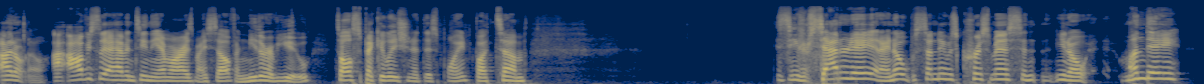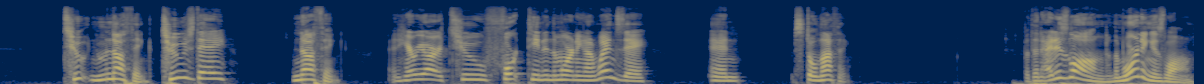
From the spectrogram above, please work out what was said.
I don't know. I, obviously, I haven't seen the MRIs myself, and neither have you. It's all speculation at this point, but um, it's either Saturday, and I know Sunday was Christmas, and you know Monday, two nothing. Tuesday, nothing, and here we are, at two fourteen in the morning on Wednesday, and still nothing. But the night is long, and the morning is long.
